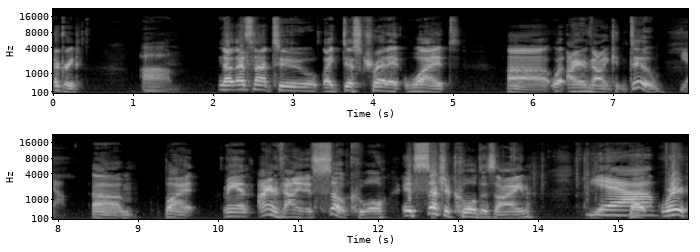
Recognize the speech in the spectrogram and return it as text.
Agreed. Um, Now that's not to like discredit what uh what Iron Valiant can do. yeah. Um, but man, Iron Valiant is so cool. It's such a cool design. Yeah. But we're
